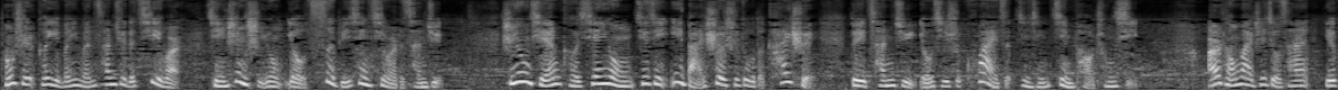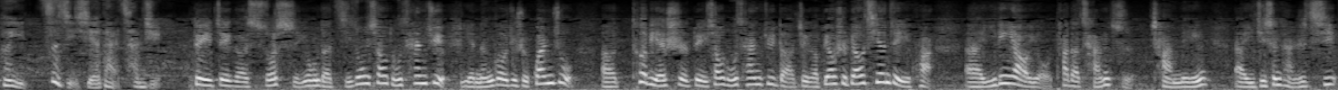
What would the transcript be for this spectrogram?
同时可以闻一闻餐具的气味，谨慎使用有刺鼻性气味的餐具。使用前可先用接近一百摄氏度的开水对餐具，尤其是筷子进行浸泡冲洗。儿童外出就餐也可以自己携带餐具。对这个所使用的集中消毒餐具也能够就是关注，呃，特别是对消毒餐具的这个标识标签这一块，呃，一定要有它的产址、厂名，呃，以及生产日期。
